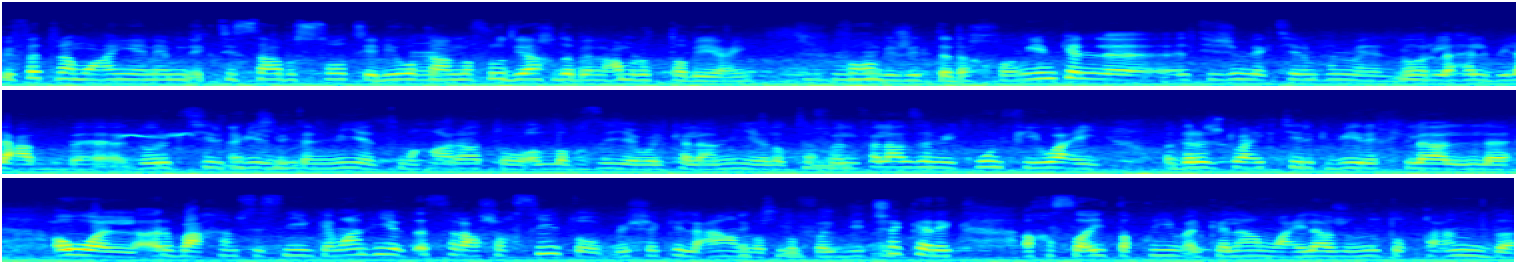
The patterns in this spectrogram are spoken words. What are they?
بفترة معينة من اكتساب الصوت يلي هو كان المفروض ياخذه بالعمر الطبيعي. فهون بيجي التدخل. ويمكن قلتي جملة كثير مهمة دور الاهل بيلعب دور كثير كبير أكيد. بتنمية مهاراته اللفظية والكلامية للطفل. فلازم يكون في وعي ودرجة وعي كثير كبيرة خلال أول أربع خمس سنين. كمان هي بتأثر على شخصيته بشكل عام أكيد. للطفل. بدي اتشكرك اخصائيه تقييم الكلام وعلاج النطق عند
